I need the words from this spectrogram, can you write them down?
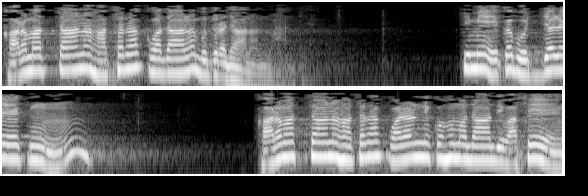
කර්මත්තාන හතරක් වදාළ බුදුරජාණන් වහන්සේ. ඉතින් මේ එක පුජ්‍යලයක් කර්මස්ථාන හතරක් වඩන්නේ කොහොමද ආදි වශයෙන්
